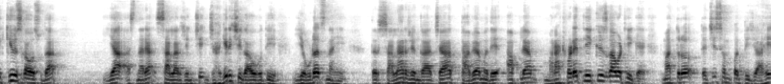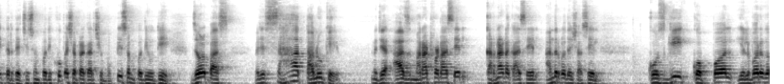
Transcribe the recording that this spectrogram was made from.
एकवीस गावंसुद्धा या असणाऱ्या सालारजंगची जहागिरीची गावं होती. एवढंच नाही तर सालारजंगाच्या ताब्यामध्ये आपल्या मराठवाड्यातली एकवीस गावं ठीक आहे. मात्र त्याची संपत्ती जी आहे तर त्याची संपत्ती खूप अशा प्रकारची मोठी संपत्ती होती. जवळपास म्हणजे सहा तालुके म्हणजे आज मराठवाडा असेल कर्नाटक असेल आंध्र प्रदेश असेल कोसगी कोप्पल येलबर्ग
